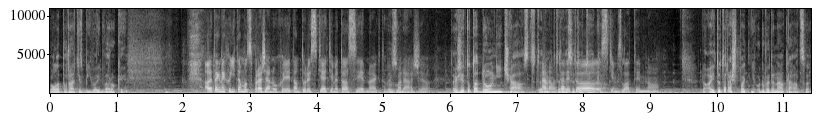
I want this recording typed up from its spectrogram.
No ale pořád ti zbývají dva roky. Ale tak nechodí tam moc Pražanů, chodí tam turisti a těm je to asi jedno, jak to Rozumím. vypadá, že jo. Takže je to ta dolní část, teda, ano, které tady se to, to týká. s tím zlatým, no. No a je to teda špatně odvedená práce?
